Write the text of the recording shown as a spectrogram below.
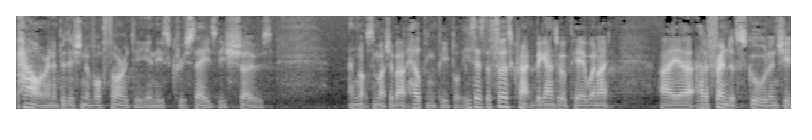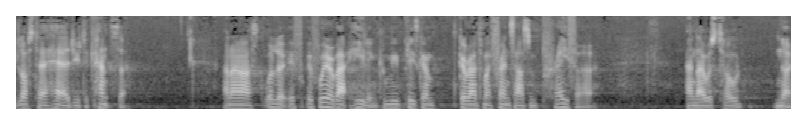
power, in a position of authority in these crusades, these shows, and not so much about helping people. He says the first crack began to appear when I, I uh, had a friend at school and she'd lost her hair due to cancer. And I asked, well, look, if, if we're about healing, can we please go, and, go around to my friend's house and pray for her? And I was told, no.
